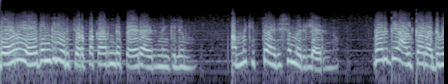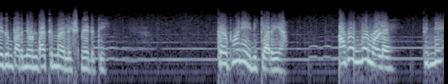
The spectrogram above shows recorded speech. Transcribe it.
വേറെ ഏതെങ്കിലും ഒരു ചെറുപ്പക്കാരന്റെ പേരായിരുന്നെങ്കിലും അമ്മയ്ക്ക് ഇത്ര അരിശം വരില്ലായിരുന്നു. വെറുതെ ആൾക്കാർ അതും ഇതും പറഞ്ഞുണ്ടാക്കുന്ന ലക്ഷ്മി എടുത്തി പ്രഭുവിനെ എനിക്കറിയാം. അതല്ല മോളെ പിന്നെ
